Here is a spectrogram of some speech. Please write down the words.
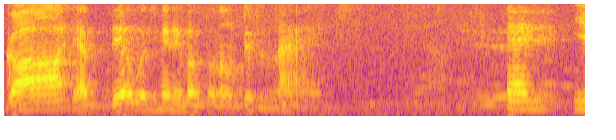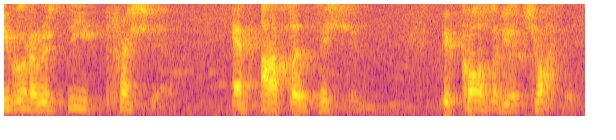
God have dealt with many of us along different lines. And you're going to receive pressure and opposition because of your choices.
